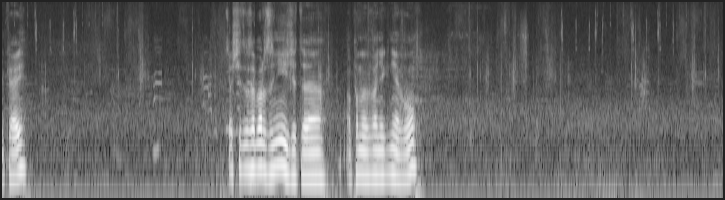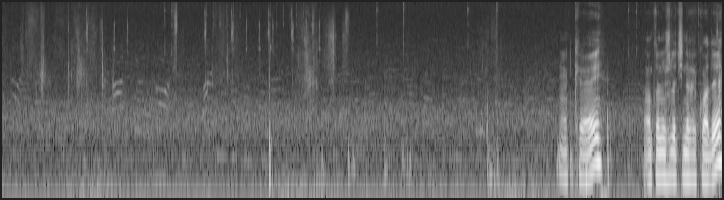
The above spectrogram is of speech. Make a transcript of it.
Okej. Coś ci to za bardzo nie idzie, te opanowywanie gniewu. Okej. On ten już leci na wykłady.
